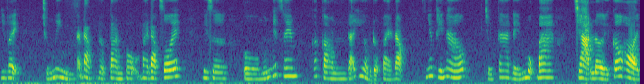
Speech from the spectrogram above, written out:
Như vậy, chúng mình đã đọc được toàn bộ bài đọc rồi. Bây giờ cô muốn biết xem các con đã hiểu được bài đọc như thế nào. Chúng ta đến mục 3 trả lời câu hỏi.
